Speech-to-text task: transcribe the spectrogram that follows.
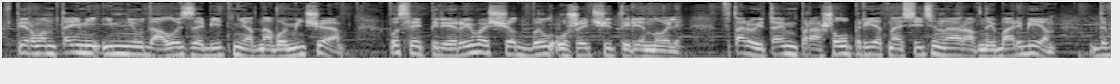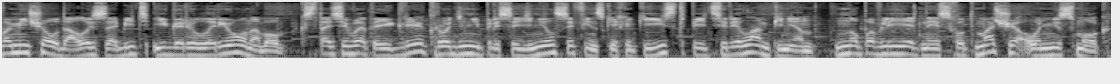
В первом тайме им не удалось забить ни одного мяча. После перерыва счет был уже 4-0. Второй тайм прошел при относительно равной борьбе. Два мяча удалось забить Игорю Ларионову. Кстати, в этой игре к родине присоединился финский хоккеист Петери Лампинен, но повлиять на исход матча он не смог.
